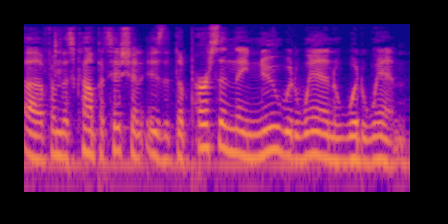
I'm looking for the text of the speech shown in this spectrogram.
uh, from this competition is that the person they knew would win would win.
